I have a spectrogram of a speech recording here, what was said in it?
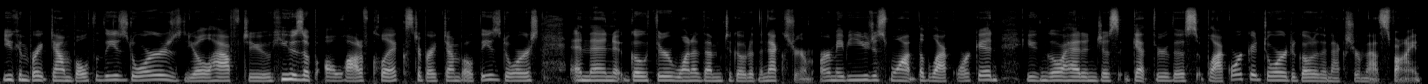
you can break down both of these doors. You'll have to use up a lot of clicks to break down both these doors and then go through one of them to go to the next room. Or maybe you just want the black orchid. You can go ahead and just get through this black orchid door to go to the next room. That's fine.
